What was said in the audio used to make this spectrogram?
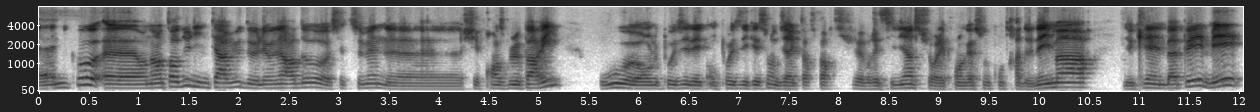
Euh, Nico, on a entendu l'interview de Leonardo cette semaine chez France Bleu Paris, où on lui posait des, on questions au directeur sportif brésilien sur les prolongations de contrat de Neymar, de Kylian Mbappé, mais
